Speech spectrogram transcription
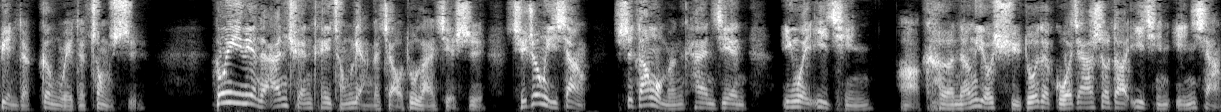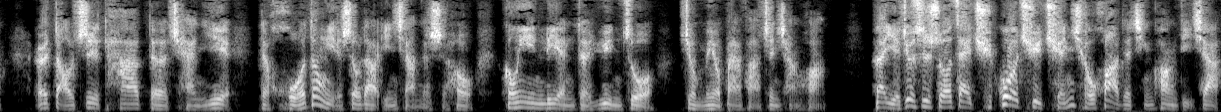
变得更为的重视。供应链的安全可以从两个角度来解释，其中一项是当我们看见因为疫情啊，可能有许多的国家受到疫情影响，而导致它的产业的活动也受到影响的时候，供应链的运作就没有办法正常化。那也就是说，在去过去全球化的情况底下，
